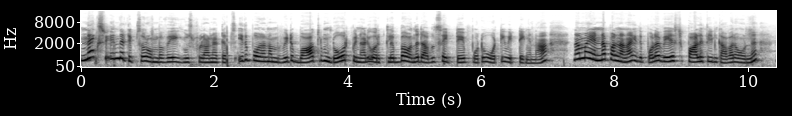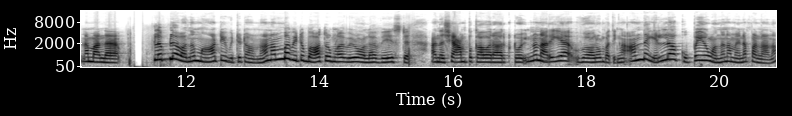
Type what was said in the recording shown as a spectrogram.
நெக்ஸ்ட் இந்த டிப்ஸும் ரொம்பவே யூஸ்ஃபுல்லான டிப்ஸ் இது போல் நம்ம வீட்டு பாத்ரூம் டோர் பின்னாடி ஒரு கிளிப்பை வந்து டபுள் சைட் டேப் போட்டு ஒட்டி விட்டிங்கன்னா நம்ம என்ன பண்ணலாம்னா இது போல் வேஸ்ட் பாலித்தீன் கவரை ஒன்று நம்ம அந்த கிளிப்பில் வந்து மாட்டி விட்டுட்டோம்னா நம்ம வீட்டு பாத்ரூமில் விழுவோம்ல வேஸ்ட்டு அந்த ஷாம்பு கவராக இருக்கட்டும் இன்னும் நிறைய வரும் பார்த்திங்கன்னா அந்த எல்லா குப்பையும் வந்து நம்ம என்ன பண்ணலாம்னா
